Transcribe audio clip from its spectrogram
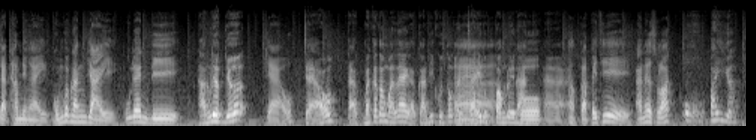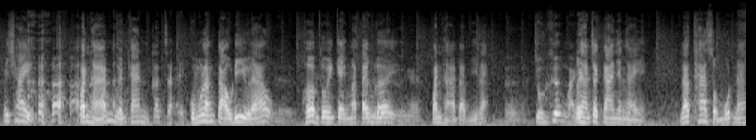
จะทำยังไงกลุ่มกำลังใหญ่ผู้เล่นดีทางเลือกเยอะแจ๋วแจ๋วแต่มันก็ต้องมาแลกกับการที่คุณต้องตัดสินใจให้ถูกต้องด้วยนะถูกอ่าอ้าวกลับไปที่อันเนอร์สล็อตโอ้โหไปเหรอไม่ใช่ ปัญหาเหมือนกัน เข้าใจกลุ่มกำลังเก่าดีอยู่แล้ว เออเพิ่มตัวเก่งๆมาเต็มเลย ออไงปัญหาแบบนี้แหละ เออจูนเครื่องใหม่บริหารจัดการยังไง แล้วถ้าสมมุตินะ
